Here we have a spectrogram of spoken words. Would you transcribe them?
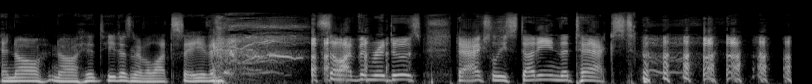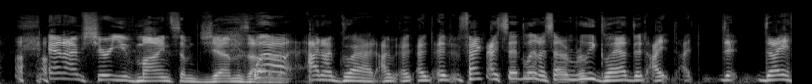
And no, no, he, he doesn't have a lot to say either. so I've been reduced to actually studying the text. and I'm sure you've mined some gems out Well, of it. and I'm glad. I'm, I, I, in fact, I said, Lynn, I said, I'm really glad that I, I that, that I,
